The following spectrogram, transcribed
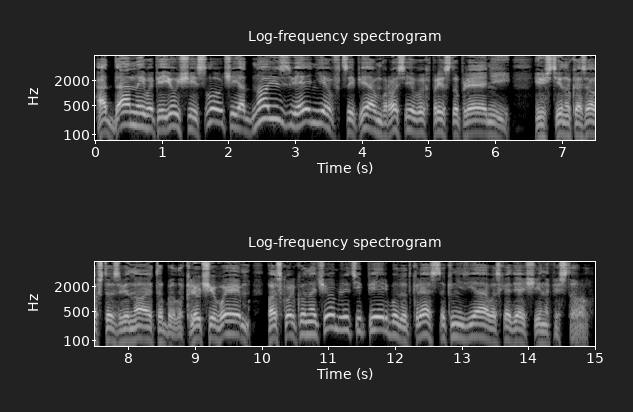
а данный вопиющий случай — одно из звеньев в цепи Амвросиевых преступлений. Юстин указал, что звено это было ключевым, поскольку на чем же теперь будут клясться князья, восходящие на престол?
